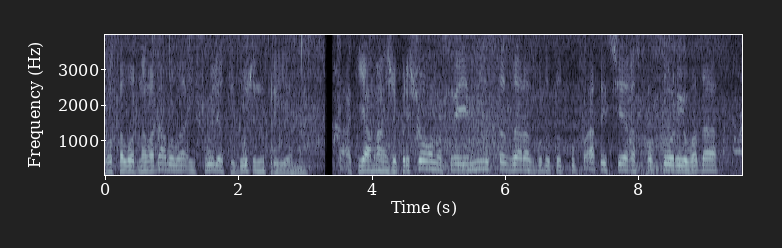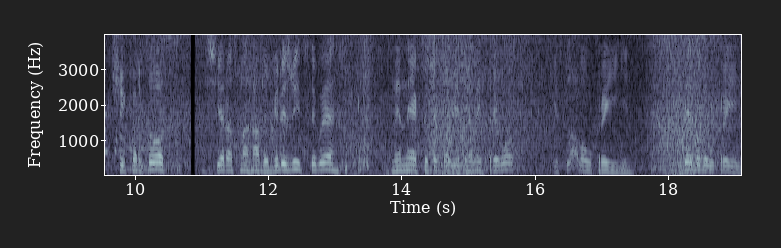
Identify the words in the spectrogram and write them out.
бо холодна вода була і хвиля це дуже неприємно. Так, я майже прийшов на своє місто, зараз буду тут купатись, ще раз повторюю, вода шикардос. Ще раз нагадую, бережіть себе, не нехтуйте повітряних тривог і слава Україні! Все буде Україні!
